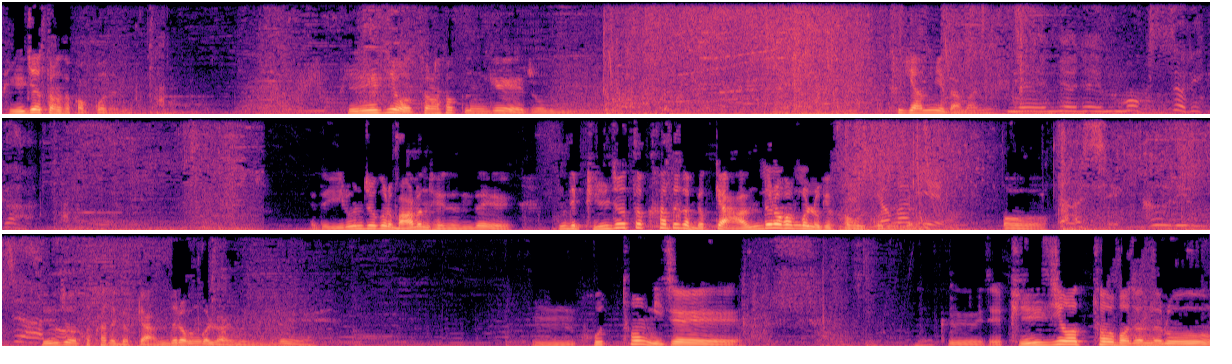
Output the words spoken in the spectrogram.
빌지어터랑 섞었거든요 빌지어터랑 섞은 게 좀 특이합니다 많이 내면의 목소리가. 근데 이론적으로 말은 되는데 근데 빌저터 카드가 몇 개 안 들어간 걸로 기억하고 있거든요. 어. 빌저터 카드 몇 개 안 들어간 걸로 알고 있는데 음 보통 이제 그 이제 빌지워터 버전으로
